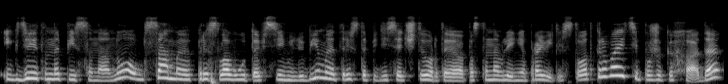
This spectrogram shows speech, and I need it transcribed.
и где это написано? Ну, самое пресловутое, всеми любимое, 354 постановление правительства. Открывайте по ЖКХ, да,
